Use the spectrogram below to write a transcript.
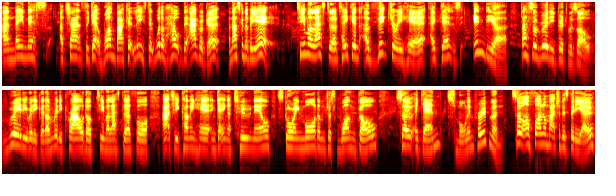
and they miss a chance to get one back at least. It would have helped the aggregate, and that's gonna be it. Timor Leste have taken a victory here against India. That's a really good result. Really, really good. I'm really proud of Timor Leste for actually coming here and getting a 2 0, scoring more than just one goal So again, small improvement. So our final match of this video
